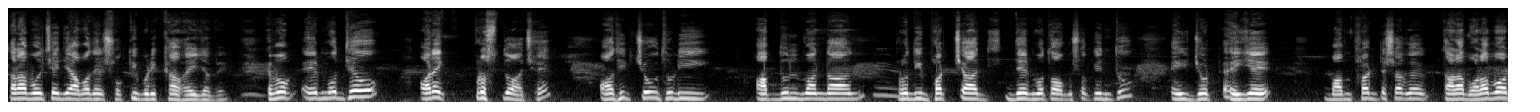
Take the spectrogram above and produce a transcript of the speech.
তারা বলছে যে আমাদের শক্তি পরীক্ষা হয়ে যাবে এবং এর মধ্যেও অনেক প্রশ্ন আছে। অধীর চৌধুরী আব্দুল মান্নান প্রদীপ ভট্টাচার্যদের মতো অংশ কিন্তু এই জোট এই যে বামফ্রন্টের সঙ্গে তারা বরাবর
